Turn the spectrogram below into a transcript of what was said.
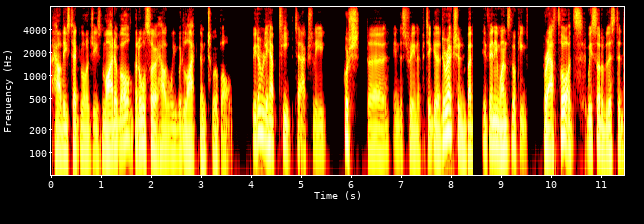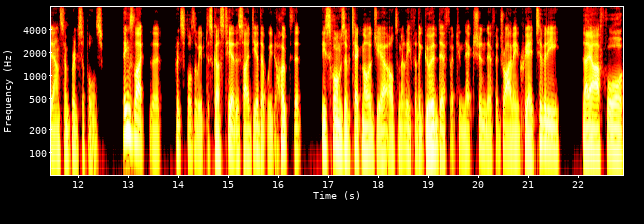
how these technologies might evolve, but also how we would like them to evolve. We don't really have teeth to actually push the industry in a particular direction, but if anyone's looking for our thoughts, we sort of listed down some principles. Things like the principles that we've discussed here, this idea that we'd hope that these forms of technology are ultimately for the good, they're for connection, they're for driving creativity, they are for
